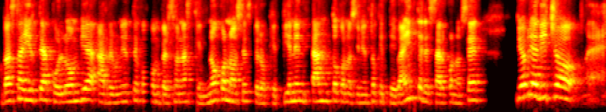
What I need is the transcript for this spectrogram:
vas a irte a Colombia a reunirte con personas que no conoces, pero que tienen tanto conocimiento que te va a interesar conocer. Yo habría dicho, eh,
